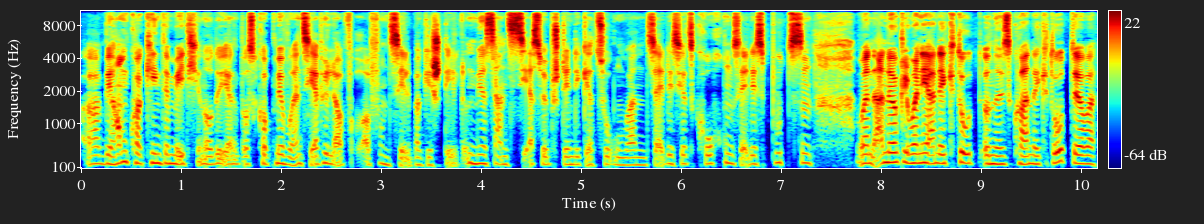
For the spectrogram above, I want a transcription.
äh, wir haben kein Kindermädchen oder irgendwas gehabt, wir waren sehr viel auf, auf uns selber gestellt und wir sind sehr selbstständig erzogen worden. Sei das jetzt Kochen, sei das Putzen, waren auch noch eine kleine Anekdote, und das ist keine Anekdote, aber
